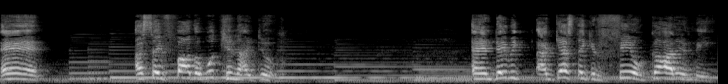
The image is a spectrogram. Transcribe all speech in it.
And I say, Father, what can I do? and they I guess they can feel God in me.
